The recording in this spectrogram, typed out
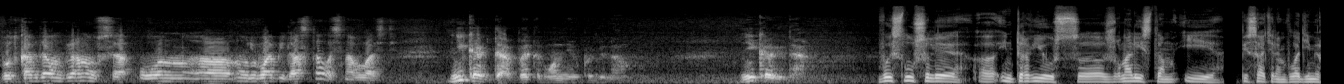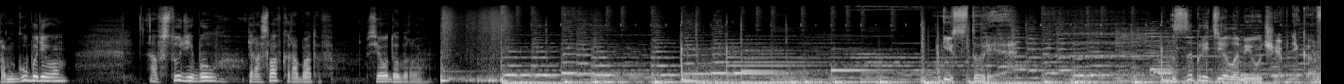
Вот когда он вернулся, он, э, ну, у него обида осталась на власть? Никогда об этом он не упоминал. Никогда. Вы слушали э, интервью с журналистом и писателем Владимиром Губаревым. А в студии был Ярослав Карабатов. Всего доброго. История За пределами учебников.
